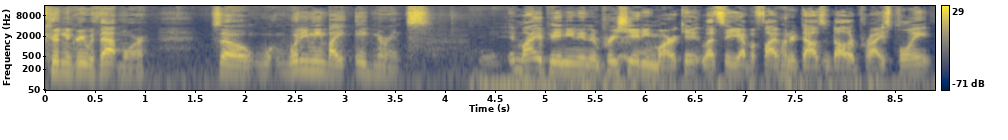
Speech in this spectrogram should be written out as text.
couldn't agree with that more. So, wh- what do you mean by ignorance? In my opinion, in an appreciating market, let's say you have a five hundred thousand dollar price point,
